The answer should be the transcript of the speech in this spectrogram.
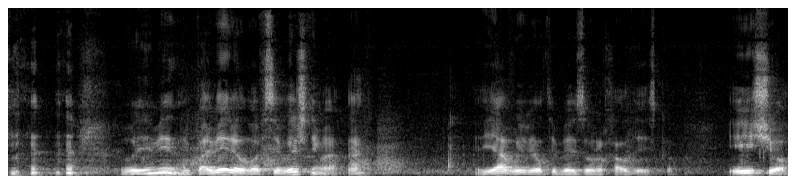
Ваимин, и поверил во Всевышнего, да? Я вывел тебя из Ура Халдейского. И еще,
